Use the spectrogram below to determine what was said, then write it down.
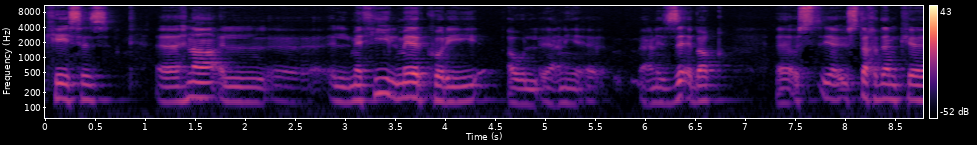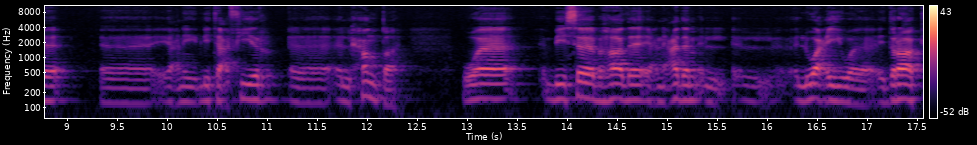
cases. هنا ال methyl mercury أو يعني يعني الزئبق يستخدم ك يعني لتعفير الحنطة. وبسبب هذا يعني عدم الوعي وإدراك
